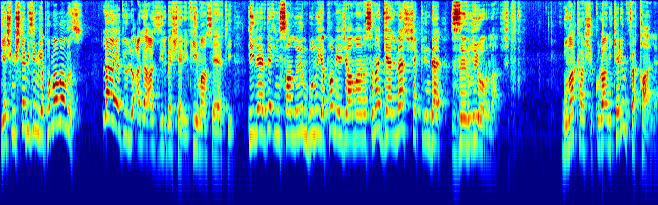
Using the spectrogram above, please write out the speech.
geçmişte bizim yapamamamız la yedullu ala azzil beşeri fîmâ seyeti ileride insanlığın bunu yapamayacağı manasına gelmez şeklinde zırlıyorlar. Buna karşı Kur'an-ı Kerim fekale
